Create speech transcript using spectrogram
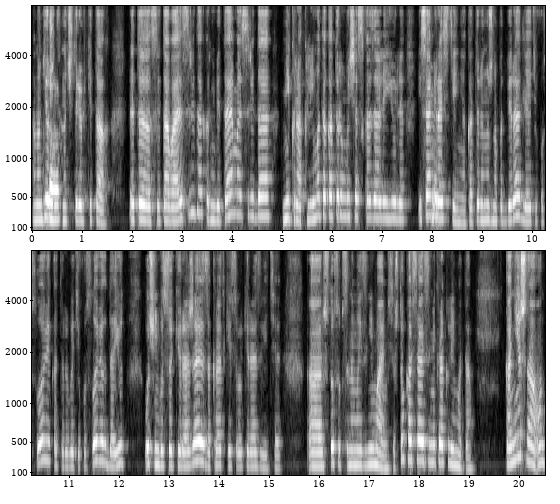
Оно держится так. на четырех китах. Это световая среда, корнеобитаемая среда, микроклимат, о котором вы сейчас сказали, Юля, и сами mm. растения, которые нужно подбирать для этих условий, которые в этих условиях дают очень высокий урожай за краткие сроки развития. А, что, собственно, мы и занимаемся. Что касается микроклимата, Конечно, он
